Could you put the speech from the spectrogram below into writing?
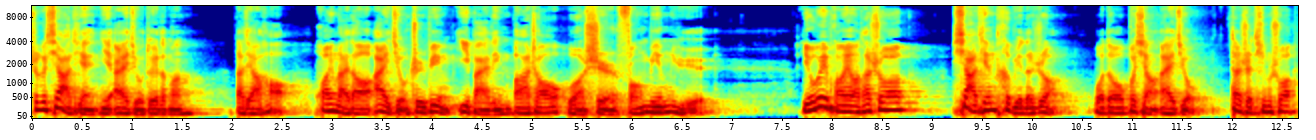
这个夏天你艾灸对了吗？大家好，欢迎来到艾灸治病一百零八招，我是冯明宇。有位朋友他说夏天特别的热，我都不想艾灸，但是听说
